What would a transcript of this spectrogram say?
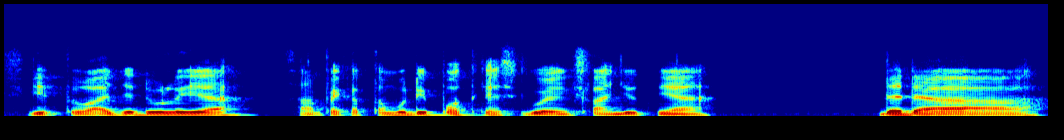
segitu aja dulu ya. Sampai ketemu di podcast gue yang selanjutnya. Dadah.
